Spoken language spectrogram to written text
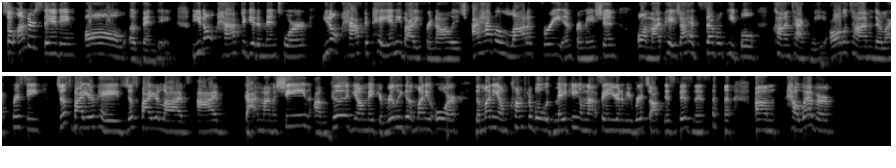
so, understanding all of vending, you don't have to get a mentor. You don't have to pay anybody for knowledge. I have a lot of free information on my page. I had several people contact me all the time, and they're like, Chrissy, just buy your page, just buy your lives. I've gotten my machine. I'm good. You know, I'm making really good money, or the money I'm comfortable with making. I'm not saying you're going to be rich off this business. um, however,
